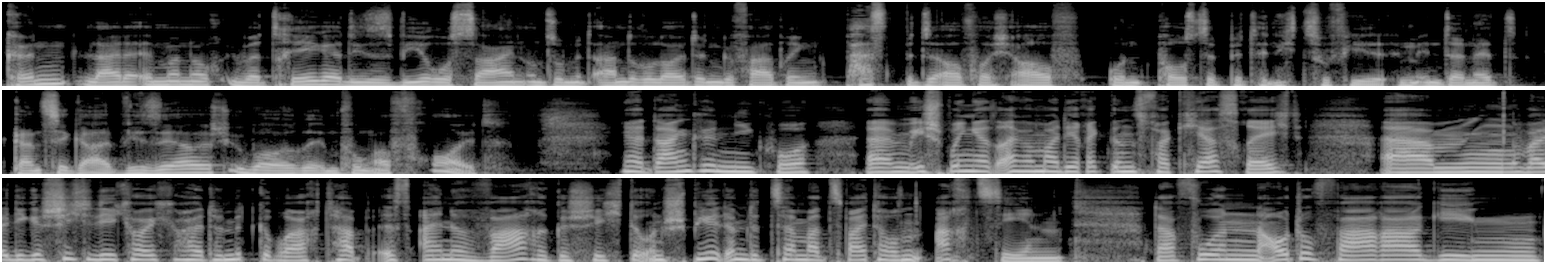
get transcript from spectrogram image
können leider immer noch Überträger dieses Virus sein und somit andere Leute in Gefahr bringen. Passt bitte auf euch auf und postet bitte nicht zu viel im Internet. Ganz egal, wie sehr ihr euch über eure Impfung auch freut. Ja, danke, Nico. Ähm, ich springe jetzt einfach mal direkt ins Verkehrsrecht, ähm, weil die Geschichte, die ich euch heute mitgebracht habe, ist eine wahre Geschichte und spielt im Dezember 2018. Da fuhren Autofahrer gegen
